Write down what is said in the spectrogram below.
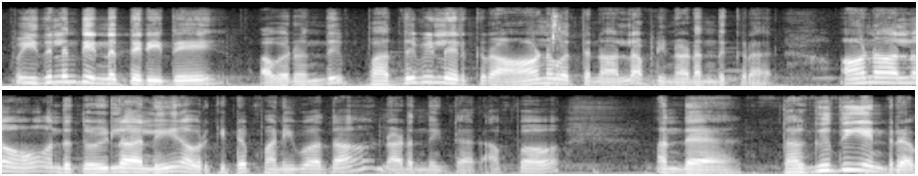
இப்போ இதுலேருந்து என்ன தெரியுது? அவர் வந்து பதவியில் இருக்கிற ஆணவத்தினால அப்படி நடந்துக்கிறார். ஆனாலும் அந்த தொழிலாளி அவர்கிட்ட பணிவாக தான் நடந்துக்கிட்டார் அப்போ அந்த தகுதி என்ற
